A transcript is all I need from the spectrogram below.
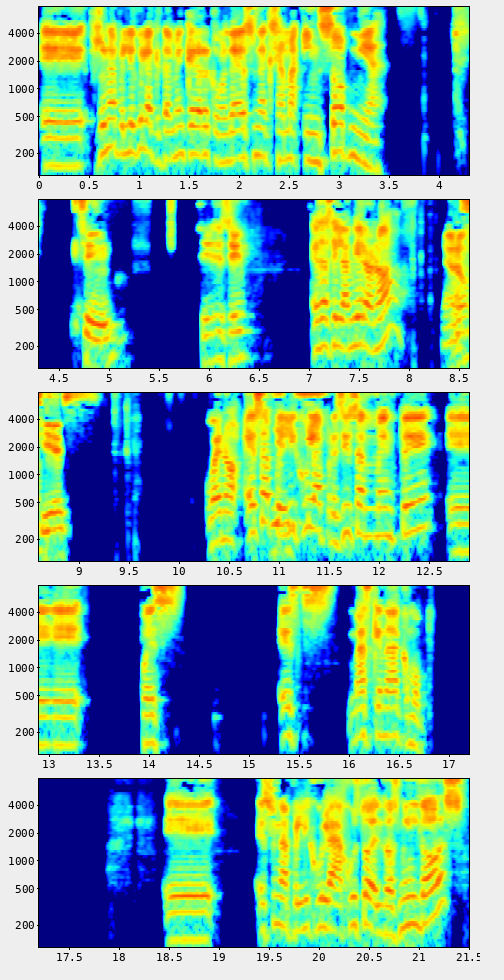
eh, pues una película que también quiero recomendar es una que se llama Insomnia. Sí. Sí, sí, sí. Esa sí la vieron, ¿no? Claro. Así es. Bueno, esa película precisamente, eh, pues, es más que nada como... Eh, es una película justo del 2002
